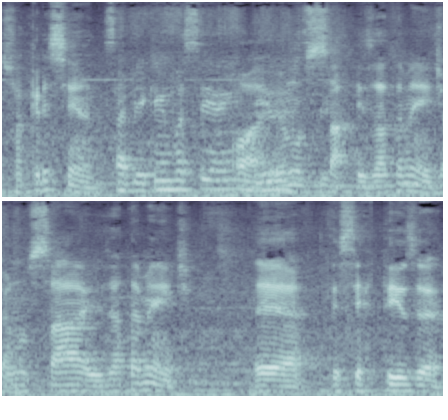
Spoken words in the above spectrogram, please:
só crescendo. Saber quem você é em Ó, Deus. eu não saio, exatamente, eu não saio, exatamente. É, ter certeza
